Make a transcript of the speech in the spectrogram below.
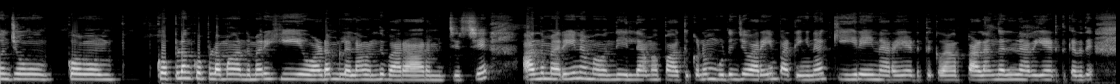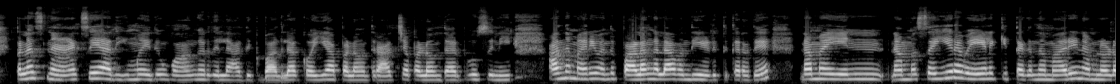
கொஞ்சம் கொப்பளம் கொப்பளமாக அந்த மாதிரி ஹீ உடம்புலலாம் வந்து வர ஆரம்பிச்சிருச்சு. அந்த மாதிரியும் நம்ம வந்து இல்லாமல் பார்த்துக்கணும் முடிஞ்ச வரையும் பார்த்திங்கன்னா கீரை நிறைய எடுத்துக்குவாங்க பழங்கள் நிறைய எடுத்துக்கிறது. இப்போல்லாம் ஸ்நாக்ஸே அதிகமாக எதுவும் வாங்குறது இல்லை அதுக்கு பதிலாக கொய்யாப்பழம் திராட்சை பழம் தர்பூசணி அந்த மாதிரி வந்து பழங்களாக வந்து எடுத்துக்கிறது. நம்ம என் நம்ம செய்கிற வேலைக்கு தகுந்த மாதிரி நம்மளோட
